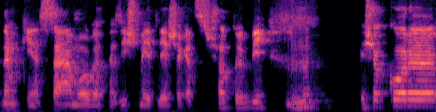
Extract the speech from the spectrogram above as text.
nem kéne számolgatni az ismétléseket, stb. Uh-huh. És akkor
